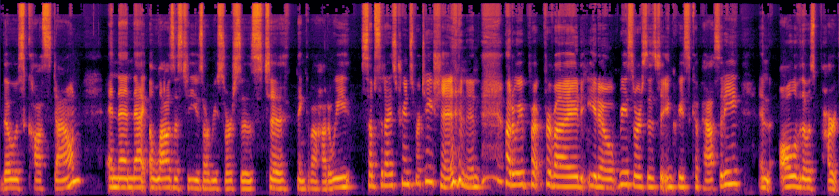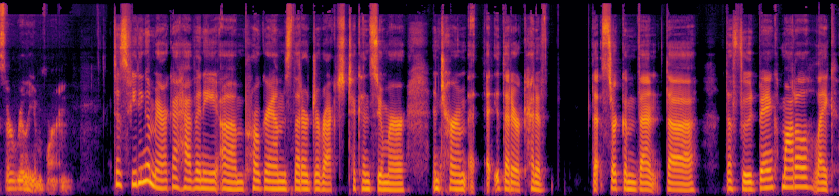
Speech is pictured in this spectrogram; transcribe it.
those costs down and then that allows us to use our resources to think about how do we subsidize transportation and how do we pr- provide you know resources to increase capacity. And all of those parts are really important. Does feeding america have any um, programs that are direct to consumer in term uh, uh, that are kind of that circumvent the the food bank model? Like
